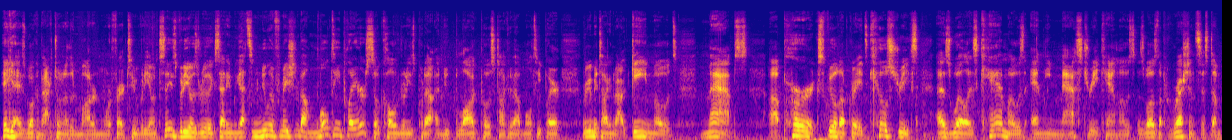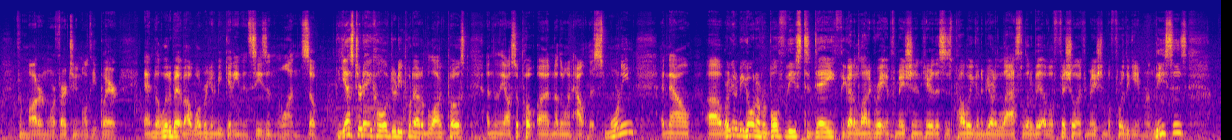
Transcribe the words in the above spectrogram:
Hey guys, welcome back to another Modern Warfare 2 video. And today's video is really exciting. We got some new information about multiplayer. So Call of Duty's put out a new blog post talking about multiplayer. We're going to be talking about game modes, maps, uh, perks, field upgrades, kill streaks, as well as camos and the mastery camos, as well as the progression system from Modern Warfare 2 multiplayer, and a little bit about what we're going to be getting in Season 1. So yesterday Call of Duty put out a blog post, and then they also put uh, another one out this morning. And now uh, we're going to be going over both of these today. They got a lot of great information in here. This is probably going to be our last little bit of official information before the game releases.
